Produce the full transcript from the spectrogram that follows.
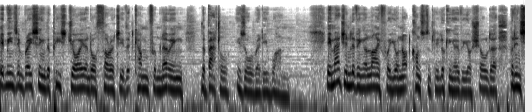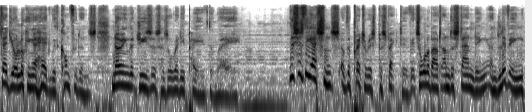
It means embracing the peace, joy and authority that come from knowing the battle is already won. Imagine living a life where you're not constantly looking over your shoulder, but instead you're looking ahead with confidence, knowing that Jesus has already paved the way. This is the essence of the preterist perspective. It's all about understanding and living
